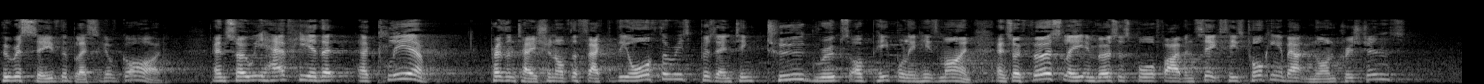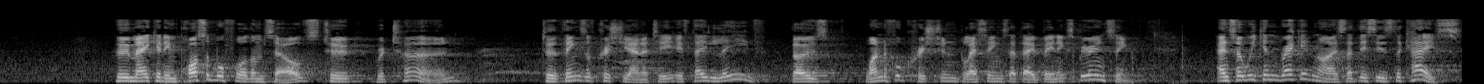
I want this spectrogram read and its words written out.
who receive the blessing of God. And so we have here that a clear presentation of the fact that the author is presenting two groups of people in his mind. And so firstly, in verses 4, 5 and 6, he's talking about non-Christians who make it impossible for themselves to return to the things of Christianity if they leave those wonderful Christian blessings that they've been experiencing. And so we can recognize that this is the case,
